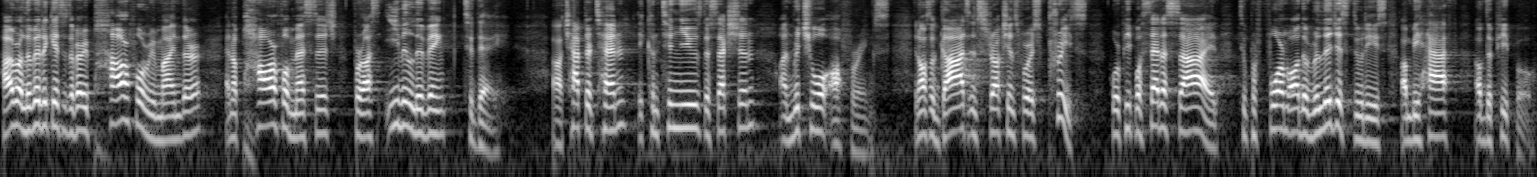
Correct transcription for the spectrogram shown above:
However, Leviticus is a very powerful reminder and a powerful message for us even living today. Uh, chapter 10, it continues the section on ritual offerings and also God's instructions for his priests, who are people set aside to perform all the religious duties on behalf of the people.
